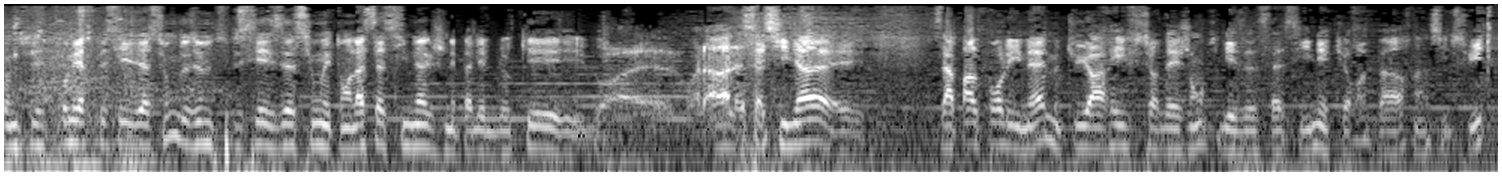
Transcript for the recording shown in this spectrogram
comme c'est première spécialisation, deuxième spécialisation étant l'assassinat que je n'ai pas débloqué, et bon, euh, voilà, l'assassinat, euh, ça parle pour lui-même, tu arrives sur des gens, tu les assassines et tu repars, ainsi de suite.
